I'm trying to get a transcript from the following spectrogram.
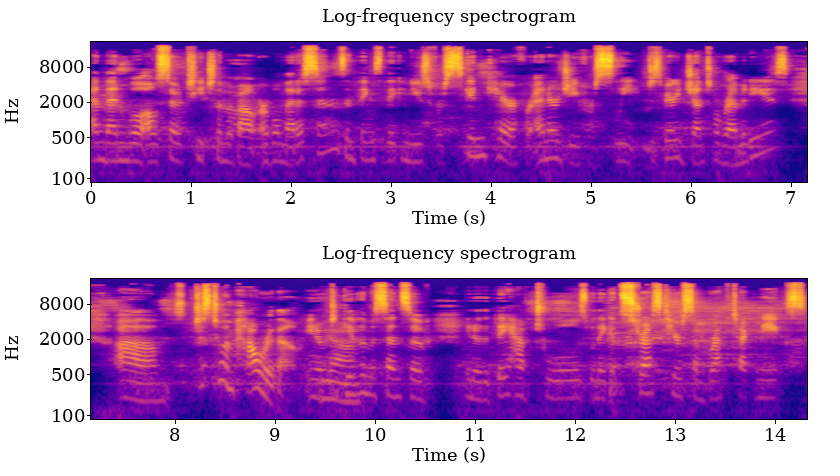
And then we'll also teach them about herbal medicines and things that they can use for skincare, for energy, for sleep, just very gentle remedies, um, just to empower them, you know, Yeah. to give them a sense of, you know, that they have tools. When they get stressed, here's some breath techniques.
